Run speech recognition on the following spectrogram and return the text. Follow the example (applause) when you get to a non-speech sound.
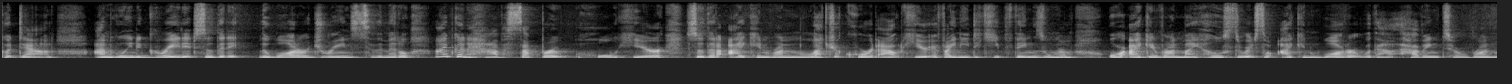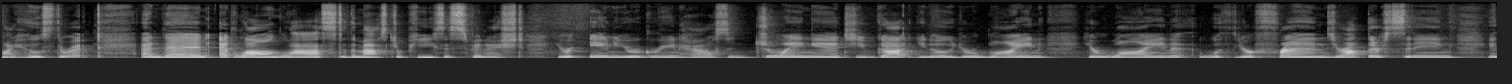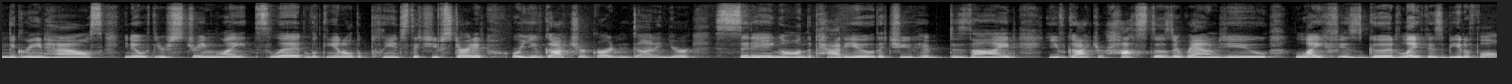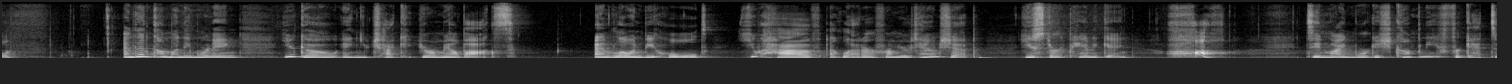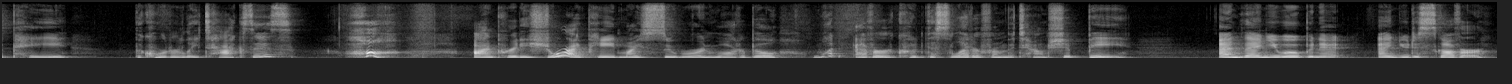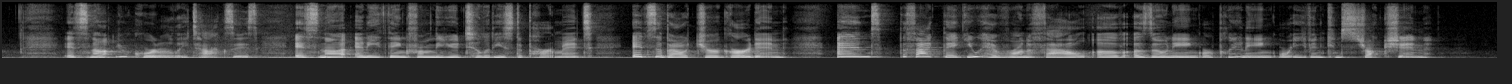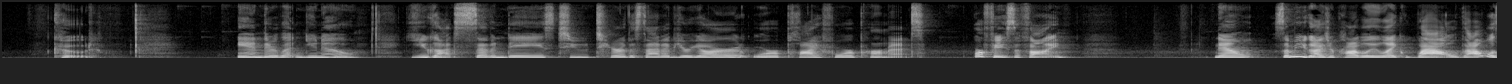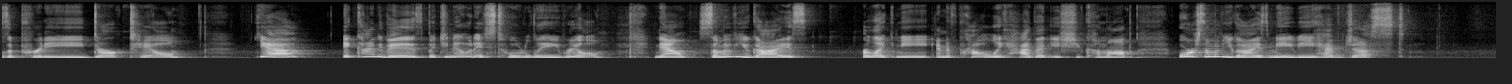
put down. I'm going to grate it so that it, the water drains to the middle. I'm going to have a separate hole here so that I can run an electric cord out here if I need to keep things warm, or I can run my hose through it so I can water it without having to run my hose through it. And then at long last, the masterpiece is finished. You're in your greenhouse enjoying it. You've got, you know, your wine your wine with your friends. You're out there sitting in the greenhouse, you know, with your string lights lit, looking at all the plants that you've started, or you've got your garden done and you're sitting on the patio that you have designed. You've got your hostas around you. Life is good, life is beautiful. And then come Monday morning, you go and you check your mailbox. And lo and behold, you have a letter from your township you start panicking. Huh, did my mortgage company forget to pay the quarterly taxes? Huh, I'm pretty sure I paid my sewer and water bill. Whatever could this letter from the township be? And then you open it and you discover it's not your quarterly taxes. It's not anything from the utilities department. It's about your garden and the fact that you have run afoul of a zoning or planning or even construction code. And they're letting you know you got seven days to tear this out of your yard or apply for a permit or face a fine. Now, some of you guys are probably like, wow, that was a pretty dark tale. Yeah, it kind of is, but you know what? It's totally real. Now, some of you guys are like me and have probably had that issue come up, or some of you guys maybe have just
